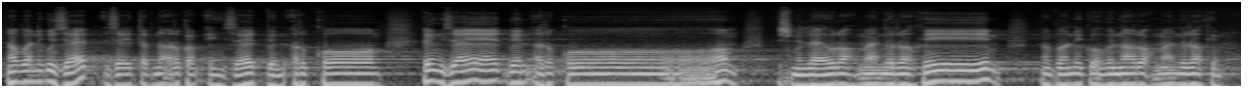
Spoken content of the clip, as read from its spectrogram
Napa niku zaid? Zaid bin arqam. Ing zaid bin arqam. Ing zaid bin arqam. Bismillahirrahmanirrahim. Napa niku bismillahirrahmanirrahim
